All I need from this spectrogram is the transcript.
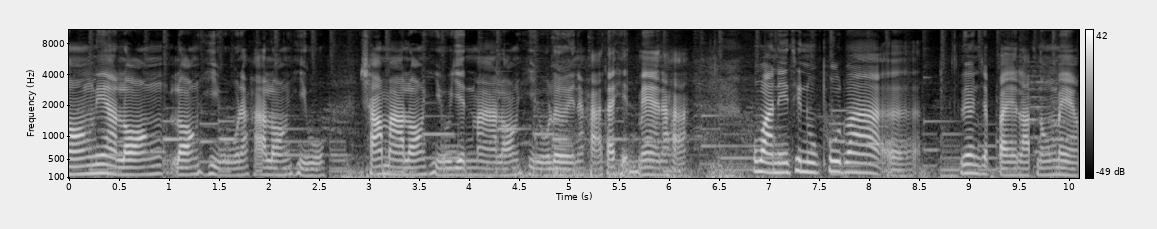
น้องเนี่ยร้องร้องหิวนะคะร้องหิว เช้ามาร้องหิว เย็นมาร้องหิวเลยนะคะ ถ้าเห็นแม่นะคะเมื่อวานนี้ที่นุกพูดว่าเออเรื่องจะไปรับน้องแมว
